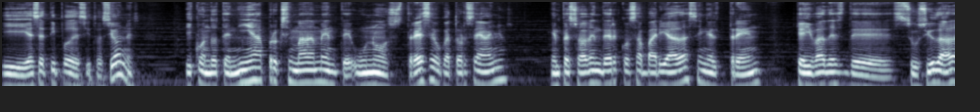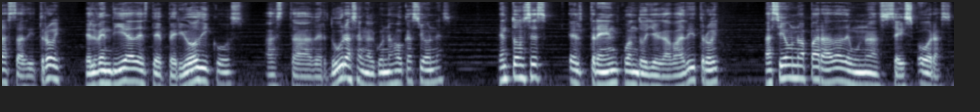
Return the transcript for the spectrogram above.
y ese tipo de situaciones. Y cuando tenía aproximadamente unos 13 o 14 años, empezó a vender cosas variadas en el tren que iba desde su ciudad hasta Detroit. Él vendía desde periódicos hasta verduras en algunas ocasiones. Entonces el tren cuando llegaba a Detroit hacía una parada de unas 6 horas,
